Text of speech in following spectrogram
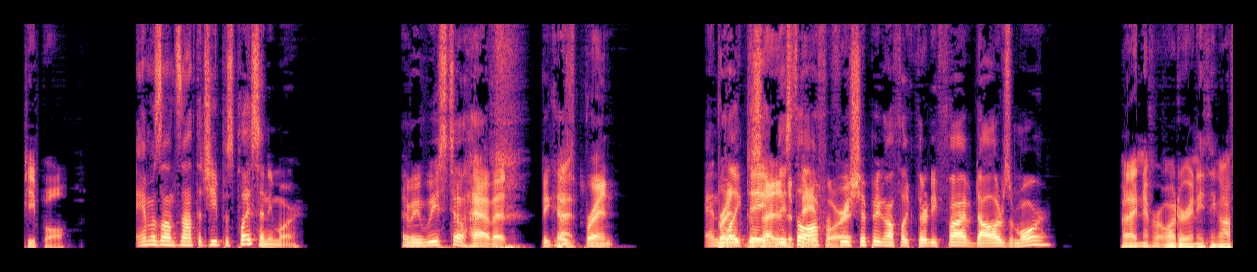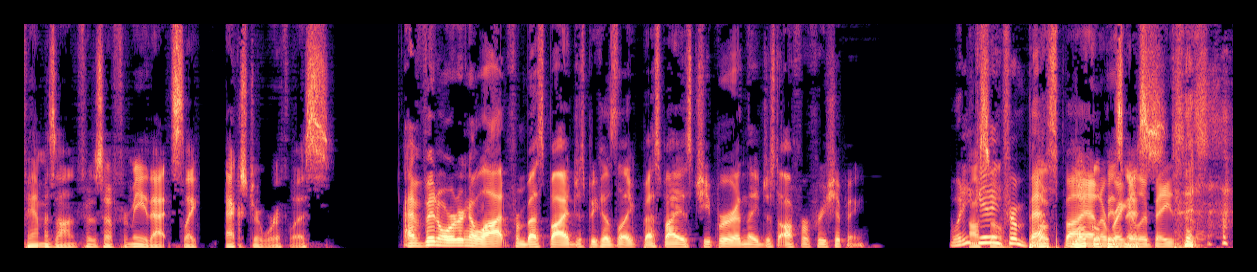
people. Amazon's not the cheapest place anymore. I mean, we still have it because That- Brent. And Brent like they, they still offer free it. shipping off like $35 or more. But I never order anything off Amazon. For, so for me, that's like extra worthless. I've been ordering a lot from Best Buy just because like Best Buy is cheaper and they just offer free shipping. What are you Also, getting from Best lo- Buy on a local regular basis?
